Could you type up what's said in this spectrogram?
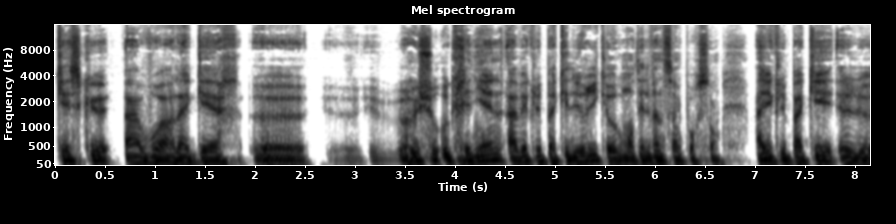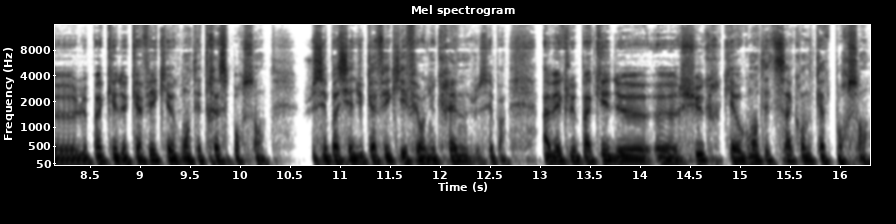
qu'est-ce que avoir la guerre euh, euh, russo-ukrainienne avec le paquet de riz qui a augmenté de 25%, avec le paquet, euh, le, paquet de café qui a augmenté de 13%. Je sais pas s'il y a du café qui est fait en Ukraine, je sais pas. Avec le paquet de sucre qui a augmenté de 54%.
